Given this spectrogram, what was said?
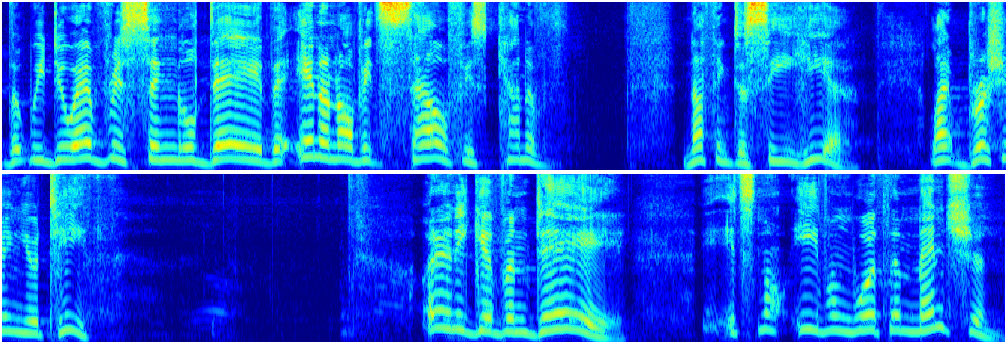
that we do every single day that, in and of itself, is kind of nothing to see here. Like brushing your teeth on any given day. It's not even worth a mention.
